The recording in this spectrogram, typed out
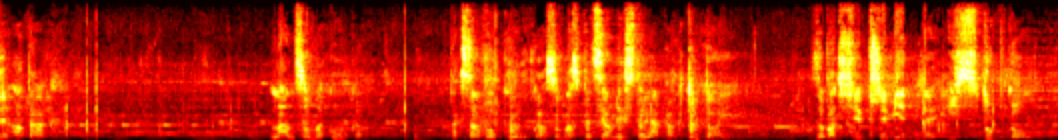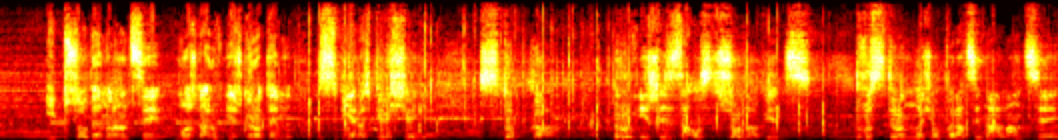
Ponowny atak lancą na kółka. Tak samo kółka są na specjalnych stojakach. Tutaj, zobaczcie, przemienne i stópką i przodem lancy można również grotem zbierać pierścienie. Stópka również jest zaostrzona, więc dwustronność operacyjna lancy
